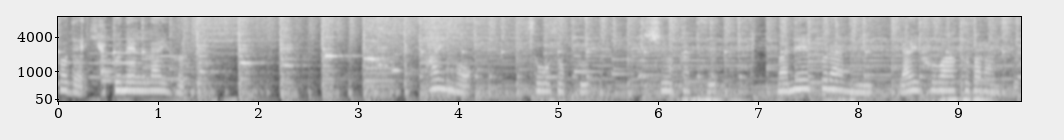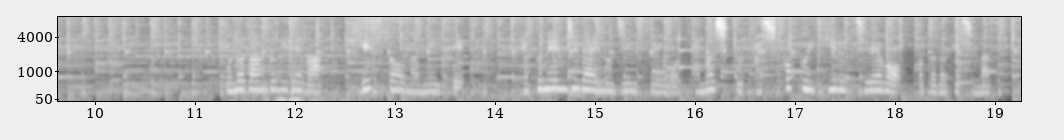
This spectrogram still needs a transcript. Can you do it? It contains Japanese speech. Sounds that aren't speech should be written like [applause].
そで100年ライフ介護相続就活マネープランにライフワークバランスこの番組ではゲストを招いて100年時代の人生を楽しく賢く生きる知恵をお届けします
